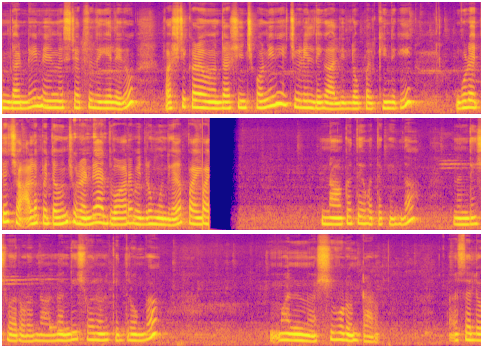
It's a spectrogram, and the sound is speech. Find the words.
ఉందండి. నేను స్టెప్స్ దిగలేదు. ఫస్ట్ ఇక్కడ దర్శించుకొని చీడీలు దిగాలి లోపల కిందికి. గుడి అయితే చాలా పెద్దగా ఉంది. చూడండి ఆ ద్వారం ఎదురుగా ఉంది కదా పై నాగదేవత కింద నందీశ్వరుడు నందీశ్వరునికి ఎదురుగా మన శివుడు ఉంటాడు. అసలు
